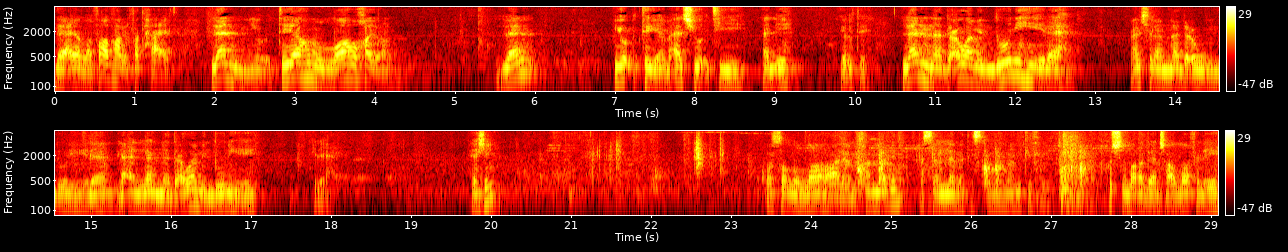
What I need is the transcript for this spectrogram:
داعي الله. فأظهر الفتحة عادي. لن يؤتيهم الله خيرا. لن يؤتي ما قالش يؤتي قال إيه؟ يؤتي. لن ندعو من دونه إلها. ما قالش لن ندعو من دونه إلها. لا لن ندعو من دونه إيه؟ إله ماشي؟ وصلى الله على محمد وسلم تسليما كثيرا. خش المرة الجاية إن شاء الله في الإيه؟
